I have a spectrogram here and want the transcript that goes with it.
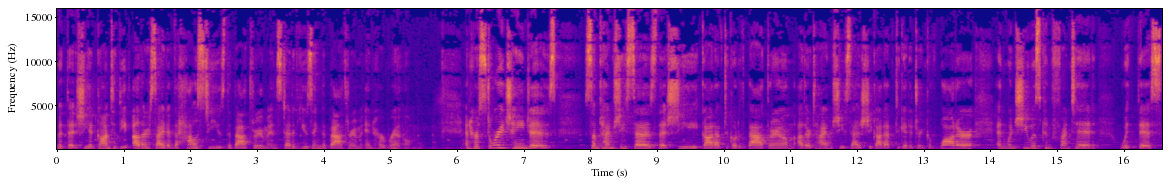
but that she had gone to the other side of the house to use the bathroom instead of using the bathroom in her room. And her story changes Sometimes she says that she got up to go to the bathroom. Other times she says she got up to get a drink of water. And when she was confronted with this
